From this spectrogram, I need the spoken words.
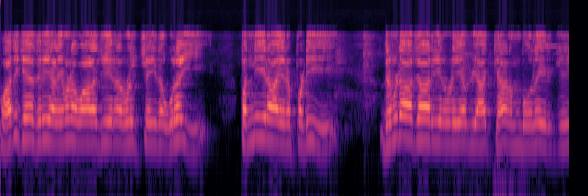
வாதிகேசரி அலைமணவாளஜீர் அருளி செய்த உரை பன்னீராயிரப்படி திரமிடாச்சாரியருடைய வியாக்கியானம் போல இருக்கு.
